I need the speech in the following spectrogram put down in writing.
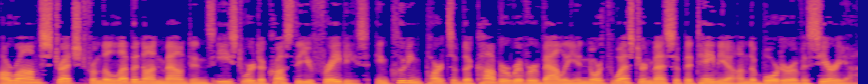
Aram stretched from the Lebanon mountains eastward across the Euphrates, including parts of the Khabur River Valley in northwestern Mesopotamia on the border of Assyria.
